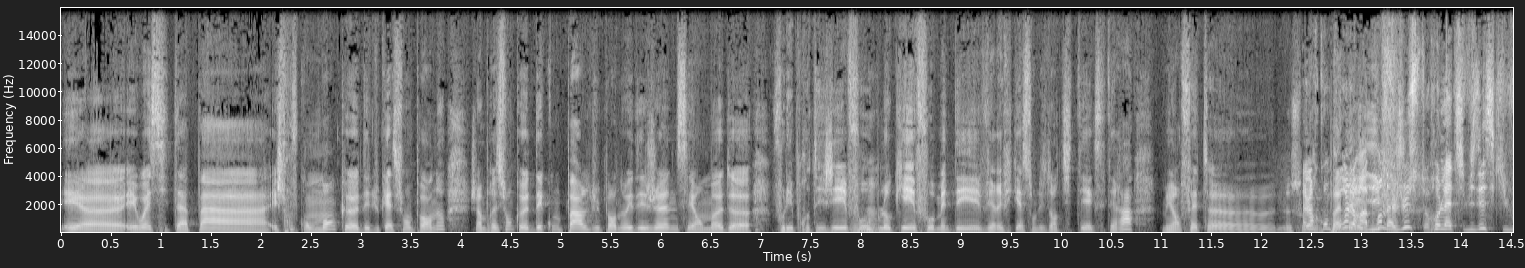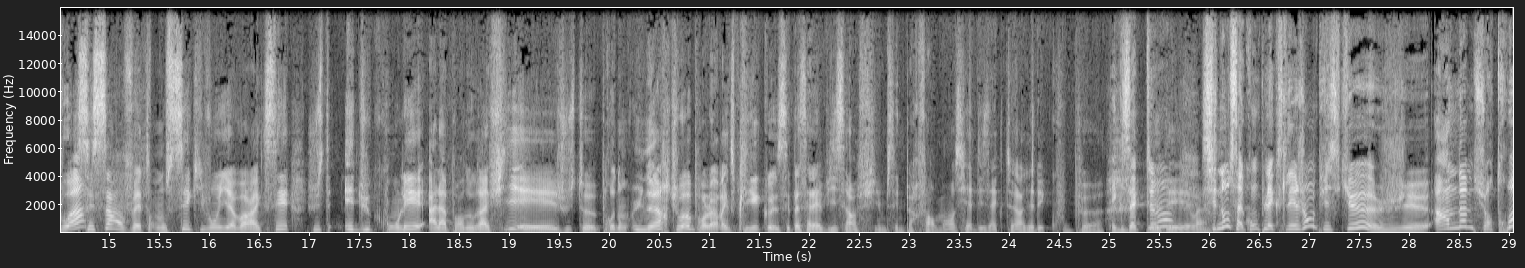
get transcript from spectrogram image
Et, euh, et ouais, si t'as pas, et je trouve qu'on manque euh, d'éducation au porno. J'ai l'impression que dès qu'on parle du porno et des jeunes, c'est en mode euh, faut les protéger, faut Mhm. bloquer, faut mettre des vérifications d'identité, etc. Mais en fait, euh, ne soyons Alors qu'on pourrait leur naïfs. apprendre à juste relativiser ce qu'ils voient. C'est ça en fait. On sait qu'ils vont y avoir accès. Juste éduquons-les à la pornographie et juste euh, prenons une heure, tu vois, pour leur expliquer que c'est pas ça la vie, c'est un film, c'est une performance. Il y a des acteurs, il y a des coupes. euh, Exactement. des- voilà. Sinon, ça complexe les gens puisque je... un homme sur trois,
